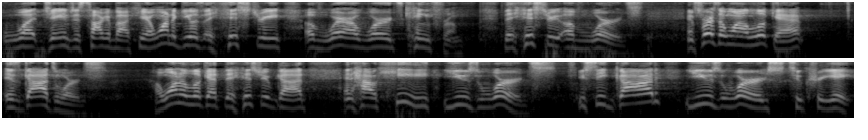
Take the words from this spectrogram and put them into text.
what James is talking about here, I want to give us a history of where our words came from. The history of words. And first, I want to look at is God's words. I want to look at the history of God and how He used words. You see, God used words to create.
